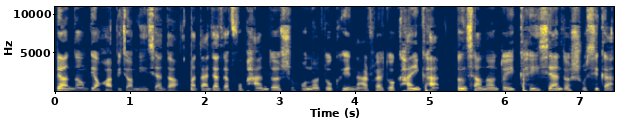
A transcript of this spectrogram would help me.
量能变化比较明显的，那大家在复盘的时候呢，都可以拿出来多看一看，增强呢对 K 线的熟悉感。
